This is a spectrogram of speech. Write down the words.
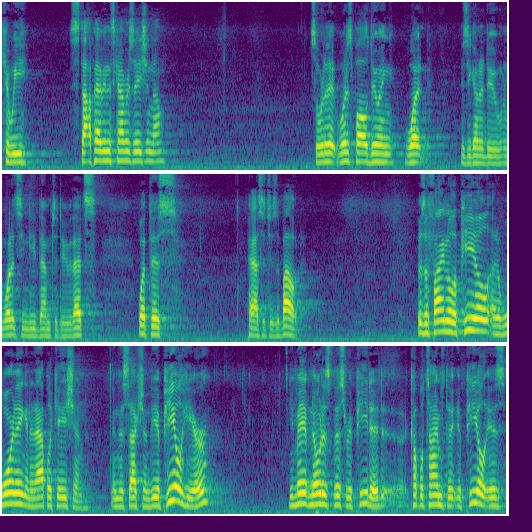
Can we stop having this conversation now? So, what, what is Paul doing? What is he going to do? And what does he need them to do? That's what this passage is about. There's a final appeal, a warning, and an application in this section. The appeal here, you may have noticed this repeated a couple times. The appeal is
